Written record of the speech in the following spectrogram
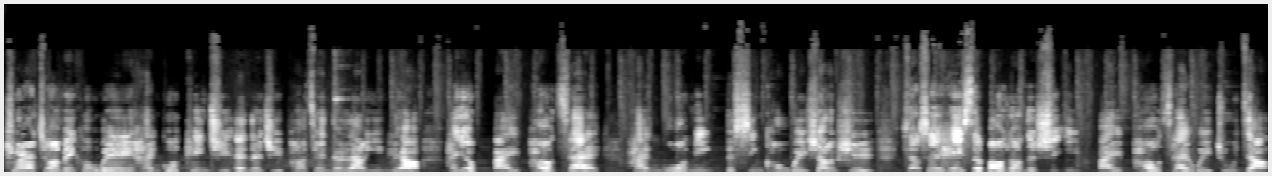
除了草莓口味，韩国 Kimchi Energy 泡菜能量饮料，还有白泡菜韩国米的新口味上市。像是黑色包装的是以白泡菜为主角，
